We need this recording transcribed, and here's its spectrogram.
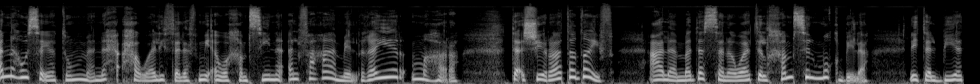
أنه سيتم منح حوالي 350 ألف عامل غير مهرة تأشيرات ضيف على مدى السنوات الخمس المقبلة لتلبية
